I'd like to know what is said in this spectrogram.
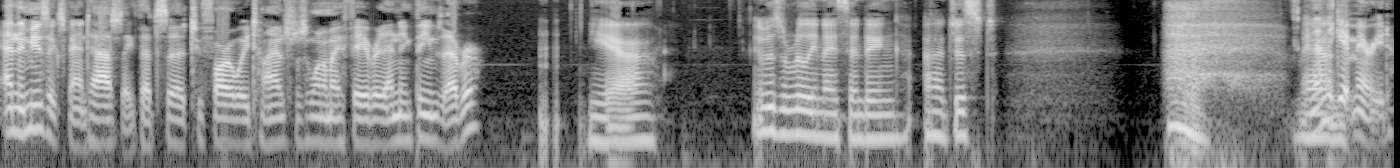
And the music's fantastic. That's uh, "To Far Away Times" was one of my favorite ending themes ever. Yeah, it was a really nice ending. Uh, just man, And then they get married.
